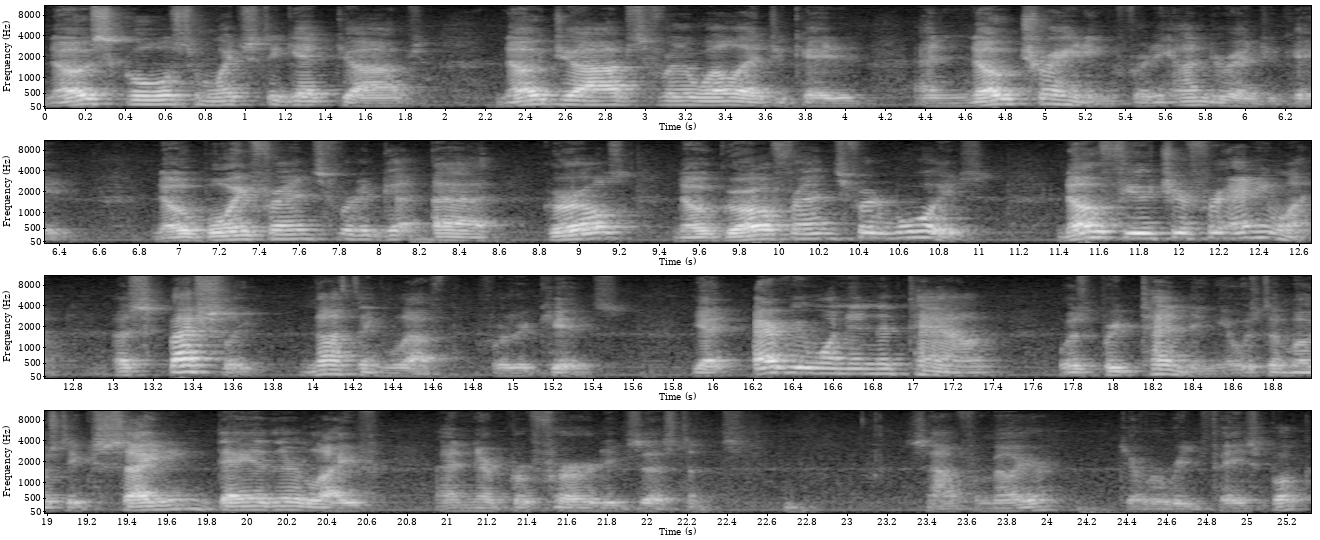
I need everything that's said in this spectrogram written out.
no schools from which to get jobs, no jobs for the well-educated, and no training for the undereducated. No boyfriends for the uh, girls, no girlfriends for the boys. No future for anyone, especially nothing left for the kids. Yet everyone in the town was pretending it was the most exciting day of their life and their preferred existence. Sound familiar? Did you ever read Facebook?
